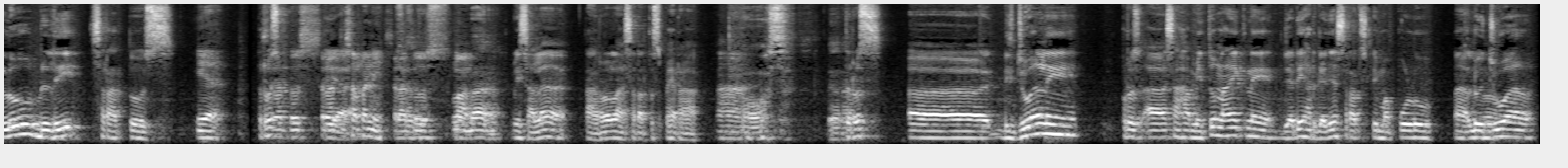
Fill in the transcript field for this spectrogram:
lu beli 100. Iya. Terus, 100 100 iya. apa nih? 100 lot. Lembar. Misalnya taruhlah 100 perak. Ah, Oh, sekarang. Terus eh, dijual nih perus- eh, saham itu naik nih. Jadi harganya 150. Nah, lu jual.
